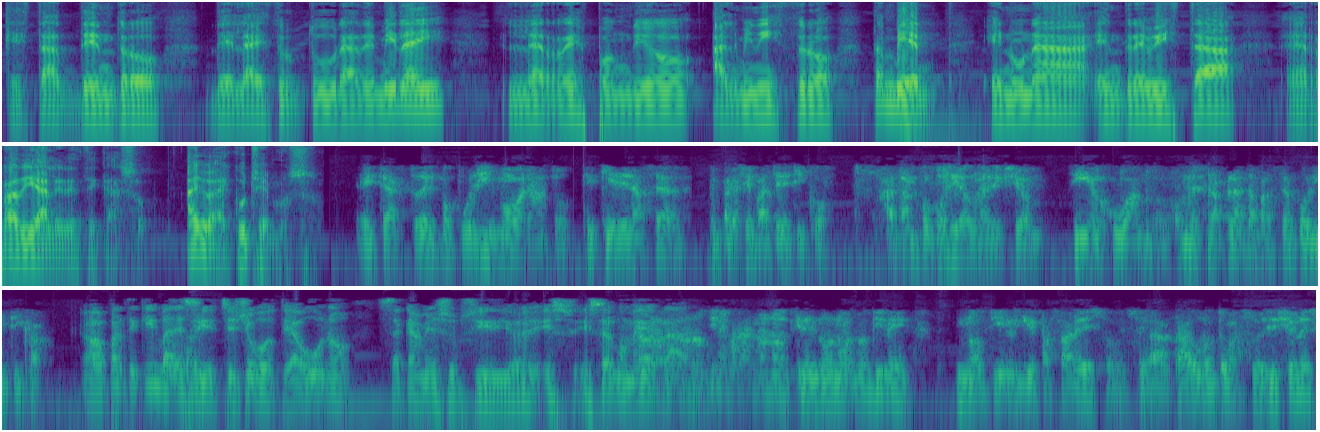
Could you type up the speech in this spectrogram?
que está dentro de la estructura de mi ley, le respondió al ministro también en una entrevista eh, radial en este caso. Ahí va, escuchemos. Este acto del populismo barato que quieren hacer me parece patético. A tan pocos días de una elección. Siguen jugando con nuestra plata para hacer política. aparte, ¿quién va a decir, che, yo voté a uno, sacame el subsidio? Es, es algo medio raro. No, no, tiene, no, no, tiene, no, no, tiene, no tiene que pasar eso. O sea, cada uno toma sus decisiones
